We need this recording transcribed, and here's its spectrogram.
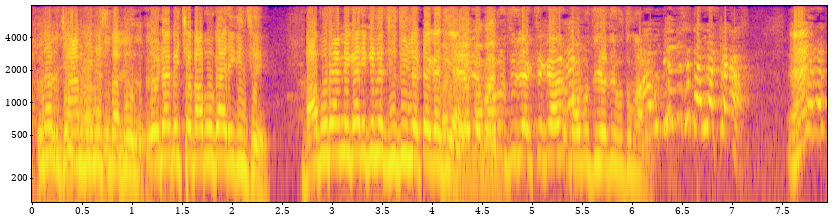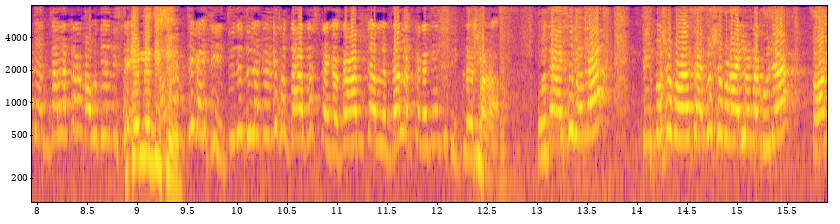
আপনার যা মনে ভুল। ওইটা বেচে বাবু গাড়ি কিনছে। বাবুরে আমি গাড়ি কিনেছি দুই লাখ টাকা দিয়ে। বাবু দুই লাখ টাকা বাবু দিয়ে দিব তোমার। বাবু দিয়ে দিছে দেড় লাখ টাকা। হ্যাঁ? দেড় লাখ টাকা বাবু দিয়ে দিছে কেমনে দিছে? ঠিক আছে তুই যে দুই লাখ টাকা দিছিস, দেড় টাকা গ্রাম চার লাখ টাকা দিয়ে দিছি প্লেন ভাড়া। ও যা আইছিল না তিন বছর পরে চার বছর পরে আইলো না বুঝা তখন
